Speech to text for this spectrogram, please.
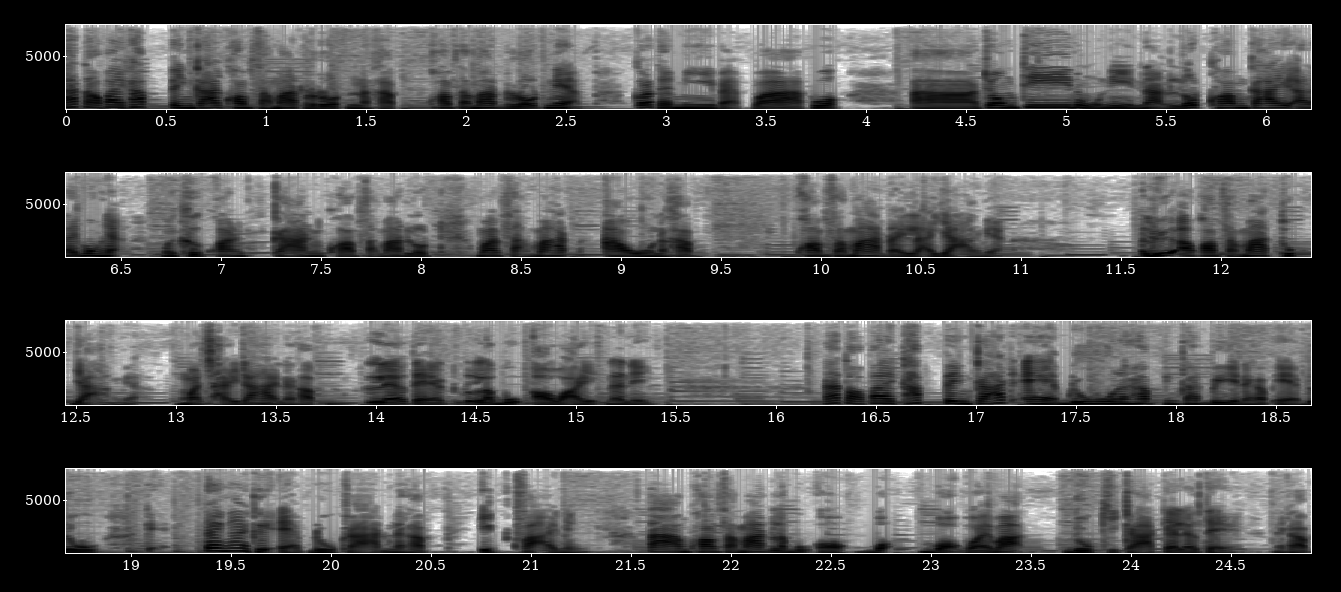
การ์ดต่อไปครับเป็นการ์ดความสามารถลดนะครับความสามารถลดเนี่ยก็จะมีแบบว่าพวกโจมตีหนูนี่นั่นลดความไกลอะไรพวกเนี้ยมันคือการการความสามารถลดมันสามารถเอานะครับ ความสามารถหลาย ๆ อย่างเนี่ยหรือเอาความสามารถทุกอย่างเนี่ยมาใช้ได้นะครับ แล้วแต่ระบุเอาไว้นั่นเองการ์ดต่อไปครับเป็นการ์ดแอบดูนะครับเป็นการ์ดบีนะครับแอบดูได้ง่ายคือแอบดูการ์ดนะครับ อีกฝ่ายหนึ่ง ตามความสามารถระบุออกบอกบอกไว้ว่าดูกี่การ์ดก็แล้วแต่นะครับ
